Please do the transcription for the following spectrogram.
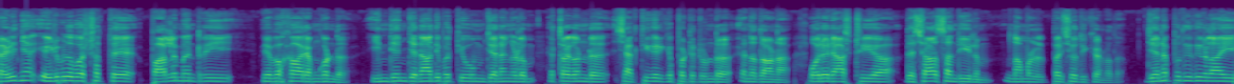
കഴിഞ്ഞ എഴുപത് വർഷത്തെ പാർലമെന്ററി വ്യവഹാരം കൊണ്ട് ഇന്ത്യൻ ജനാധിപത്യവും ജനങ്ങളും എത്ര കണ്ട് ശാക്തീകരിക്കപ്പെട്ടിട്ടുണ്ട് എന്നതാണ് ഓരോ രാഷ്ട്രീയ ദശാസന്ധിയിലും നമ്മൾ പരിശോധിക്കേണ്ടത്. ജനപ്രതിനിധികളായി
